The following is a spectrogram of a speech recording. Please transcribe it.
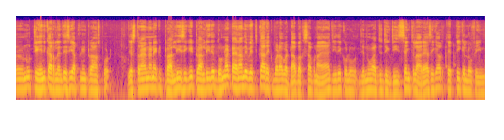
ਉਹਨੂੰ ਚੇਂਜ ਕਰ ਲੈਂਦੇ ਸੀ ਆਪਣੀ ਟਰਾਂਸਪੋਰਟ ਜਿਸ ਤਰ੍ਹਾਂ ਇਹਨਾਂ ਨੇ ਇੱਕ ਟਰਾਲੀ ਸੀਗੀ ਟਰਾਲੀ ਦੇ ਦੋਨਾਂ ਟਾਇਰਾਂ ਦੇ ਵਿੱਚ ਘਰ ਇੱਕ ਬੜਾ ਵੱਡਾ ਬਕਸਾ ਬਣਾਇਆ ਜਿਹਦੇ ਕੋਲੋਂ ਜਿਹਨੂੰ ਅੱਜ ਜਗਜੀਤ ਸਿੰਘ ਚਲਾ ਰਿਹਾ ਸੀਗਾ ਔਰ 33 ਕਿਲੋ ਫੀਮ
